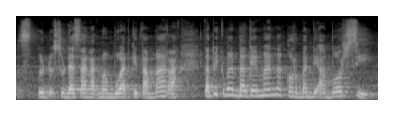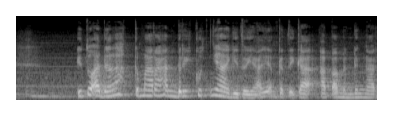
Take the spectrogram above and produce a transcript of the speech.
sudah- sudah sangat membuat kita marah. Tapi kemudian bagaimana korban diaborsi? Itu adalah kemarahan berikutnya gitu ya, yang ketika apa mendengar.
